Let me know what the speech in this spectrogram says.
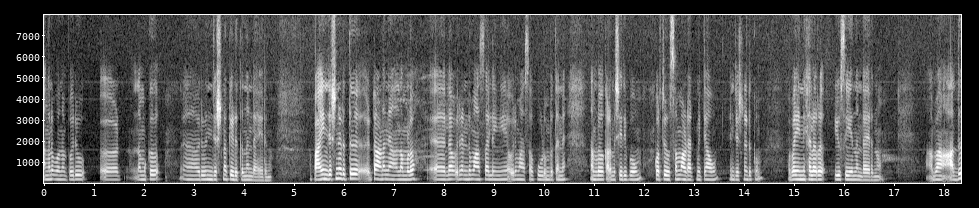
അങ്ങനെ പോന്നപ്പോൾ ഒരു നമുക്ക് ഒരു ഇഞ്ചക്ഷനൊക്കെ എടുക്കുന്നുണ്ടായിരുന്നു. അപ്പോൾ ആ ഇഞ്ചക്ഷൻ എടുത്തിട്ടാണ് ഞാൻ നമ്മൾ എല്ലാ രണ്ട് മാസം അല്ലെങ്കിൽ ഒരു മാസം കൂടുമ്പോൾ തന്നെ നമ്മൾ കളമശ്ശേരി പോവും. കുറച്ച് ദിവസം അവിടെ അഡ്മിറ്റ് ആവും ഇഞ്ചക്ഷൻ എടുക്കും. അപ്പോൾ ഇൻഹലർ യൂസ് ചെയ്യുന്നുണ്ടായിരുന്നു. അപ്പോൾ അത്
